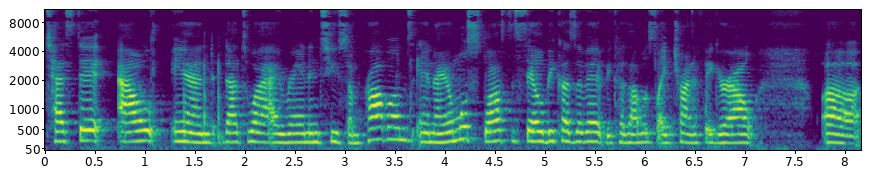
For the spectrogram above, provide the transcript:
test it out and that's why I ran into some problems and I almost lost the sale because of it because I was like trying to figure out uh,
